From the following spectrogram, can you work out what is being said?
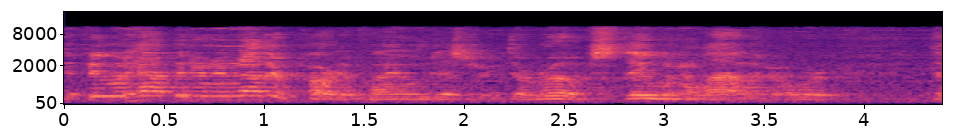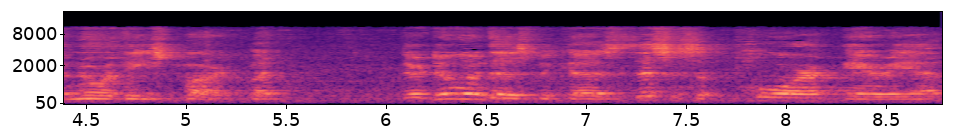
If it would happen in another part of my own district, the roads, they wouldn't allow it, or the northeast part. But they're doing this because this is a poor area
